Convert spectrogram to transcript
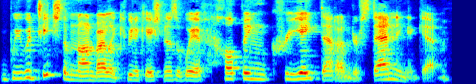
we would teach them nonviolent communication as a way of helping create that understanding again.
